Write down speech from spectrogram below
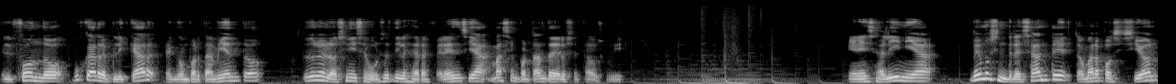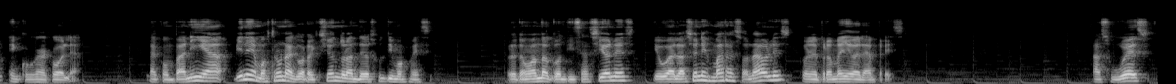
el fondo busca replicar el comportamiento de uno de los índices bursátiles de referencia más importantes de los Estados Unidos. En esa línea, vemos interesante tomar posición en Coca-Cola. La compañía viene a mostrar una corrección durante los últimos meses, retomando cotizaciones y evaluaciones más razonables con el promedio de la empresa. A su vez,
